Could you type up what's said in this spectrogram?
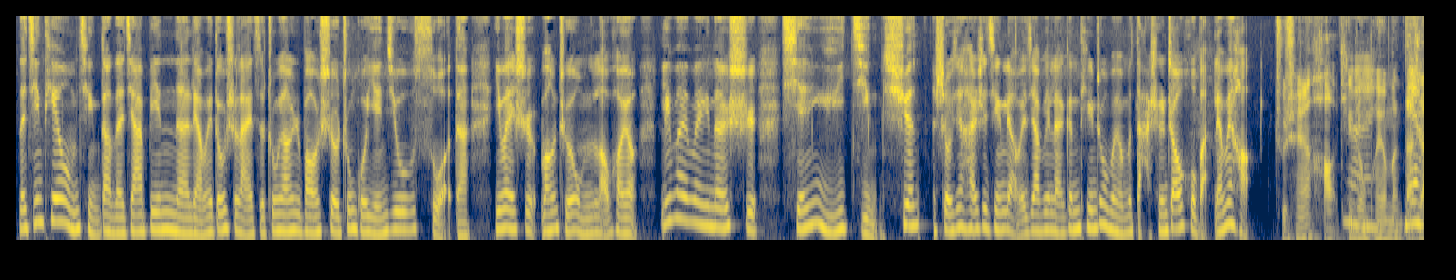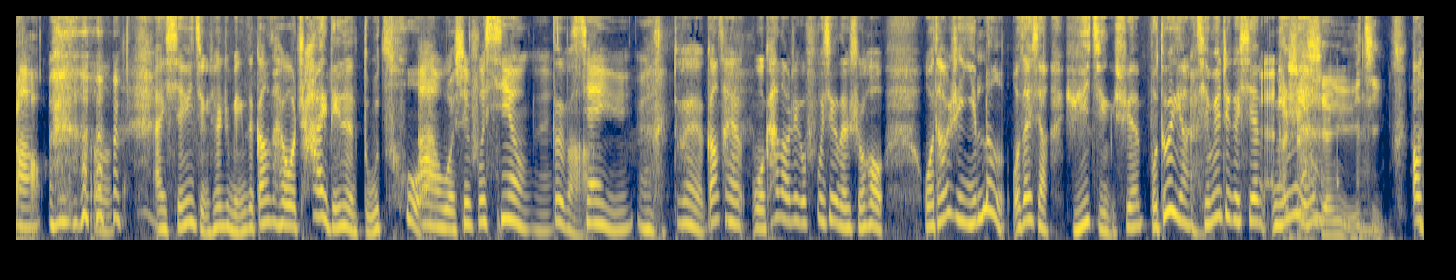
那今天我们请到的嘉宾呢，两位都是来自中央日报社中国研究所的，一位是王哲，我们的老朋友；另外一位呢是咸鱼景轩。首先还是请两位嘉宾来跟听众朋友们打声招呼吧。两位好。主持人好，听众朋友们，大家好。嗯，哎，咸鱼景轩这名字，刚才我差一点点读错啊，我是复姓，对吧？咸鱼，对，刚才我看到这个复姓的时候，我当时一愣，我在想，于景轩不对呀，前面这个鲜明明鲜鱼景哦，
